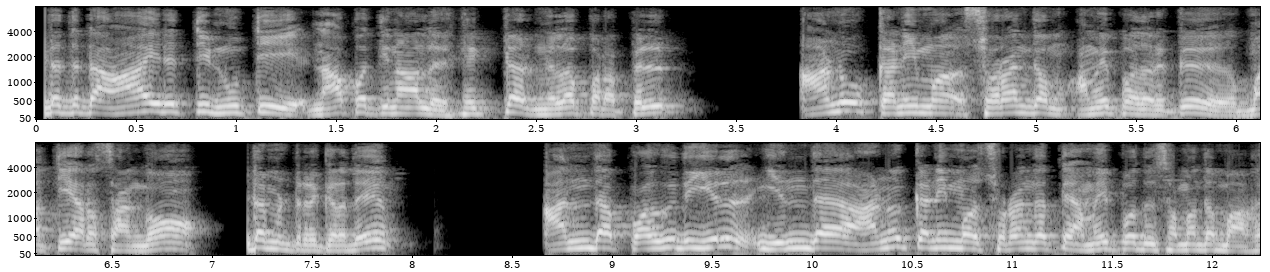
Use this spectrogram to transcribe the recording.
கிட்டத்தட்ட ஆயிரத்தி நூத்தி நாற்பத்தி நாலு ஹெக்டர் நிலப்பரப்பில் அணு கனிம சுரங்கம் அமைப்பதற்கு மத்திய அரசாங்கம் திட்டமிட்டிருக்கிறது. அந்த பகுதியில் இந்த அணு கனிம சுரங்கத்தை அமைப்பது சம்பந்தமாக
